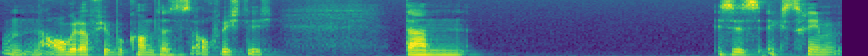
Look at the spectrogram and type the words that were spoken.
und ein Auge dafür bekommt, das ist auch wichtig. Dann ist es extrem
